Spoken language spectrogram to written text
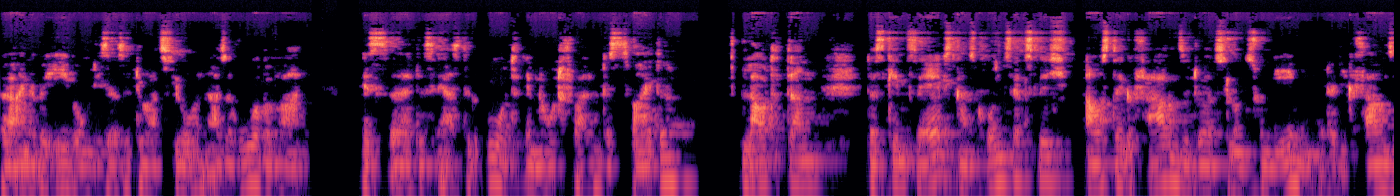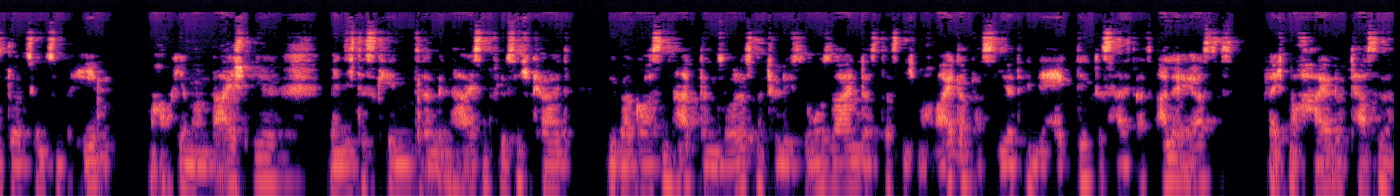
äh, einer Behebung dieser Situation. Also Ruhe bewahren ist äh, das erste Gebot im Notfall. Und das zweite lautet dann, das Kind selbst ganz grundsätzlich aus der Gefahrensituation zu nehmen oder die Gefahrensituation zu beheben. Mache auch hier mal ein Beispiel. Wenn sich das Kind äh, mit einer heißen Flüssigkeit übergossen hat, dann soll es natürlich so sein, dass das nicht noch weiter passiert in der Hektik. Das heißt, als allererstes vielleicht noch halbe Tasse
